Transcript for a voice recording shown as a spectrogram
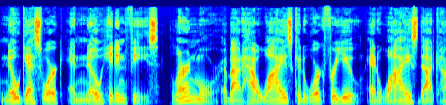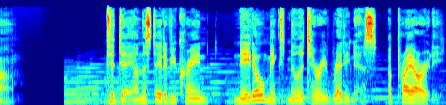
No guesswork and no hidden fees. Learn more about how Wise could work for you at wise.com. Today on the State of Ukraine, NATO makes military readiness a priority.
